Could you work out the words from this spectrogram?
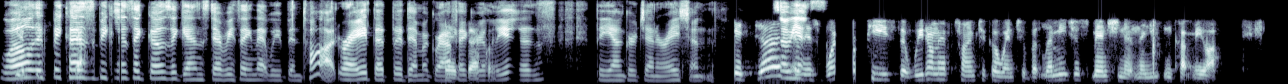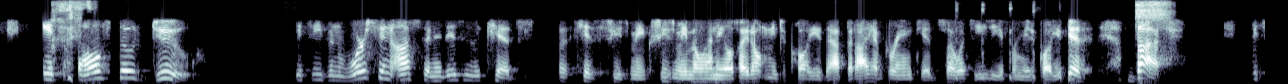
well it, because yeah. because it goes against everything that we've been taught right that the demographic exactly. really is the younger generation it does so, and yes. there's one more piece that we don't have time to go into but let me just mention it and then you can cut me off it's also due it's even worse in us than it is in the kids uh, kids, excuse me, excuse me, millennials. I don't mean to call you that, but I have grandkids, so it's easier for me to call you kids. But it's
